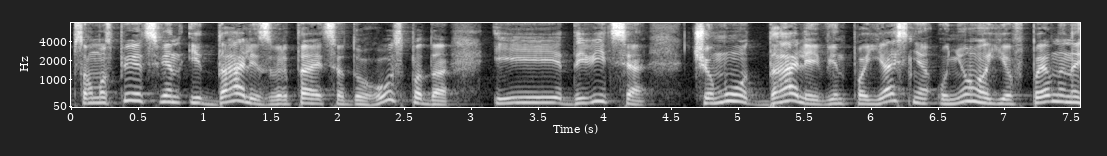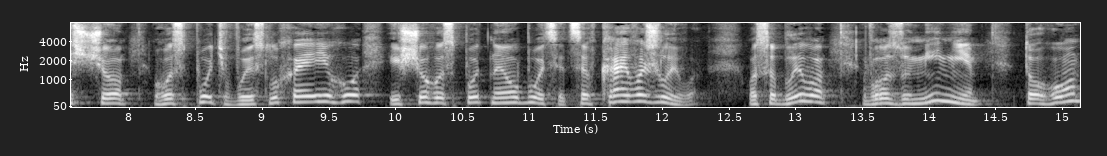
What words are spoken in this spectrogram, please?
псалмоспівець він і далі звертається до Господа, і дивіться, чому далі він пояснює, у нього є впевненість, що Господь вислухає його і що Господь на його боці. Це вкрай важливо, особливо в розумінні того,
